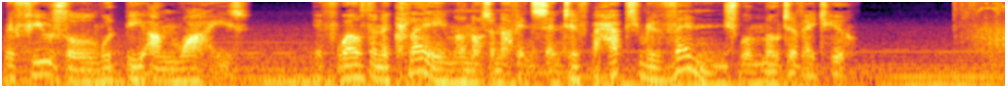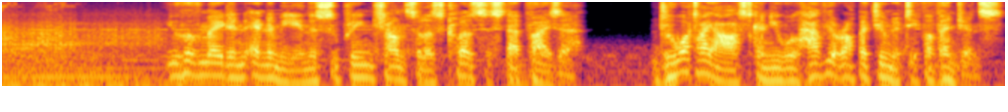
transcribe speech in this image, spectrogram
Refusal would be unwise. If wealth and acclaim are not enough incentive, perhaps revenge will motivate you. You have made an enemy in the Supreme Chancellor's closest advisor. Do what I ask and you will have your opportunity for vengeance.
